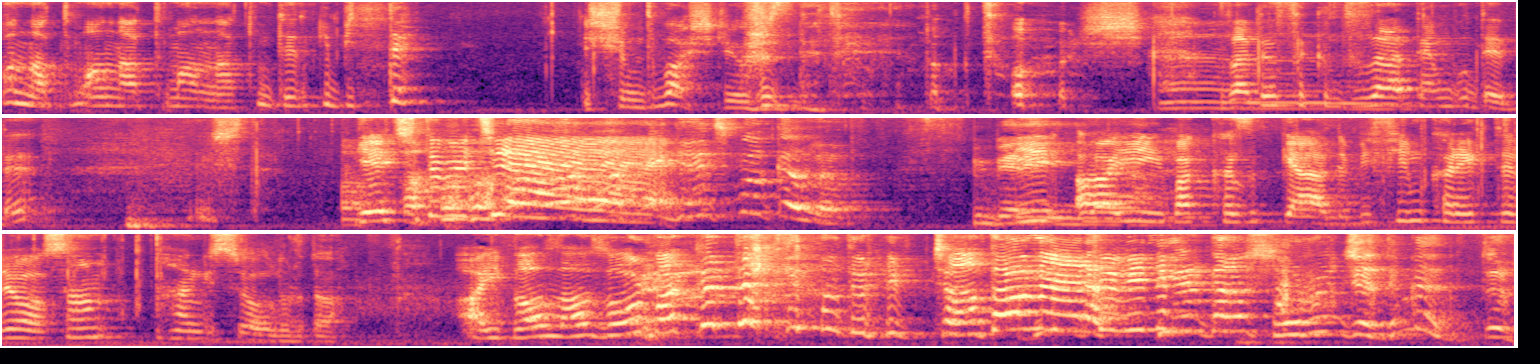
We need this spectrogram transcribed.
Anlattım, anlattım, anlattım. Dedi ki bitti. E, şimdi başlıyoruz dedi doktor. Zaten sıkıntı zaten bu dedi. İşte. Geçti mi çek? Geç bakalım. Bir, ay bak kazık geldi. Bir film karakteri olsam hangisi olurdu? Ay vallahi zor hakikaten. Dur hep çantam nerede benim? Birden sorunca değil mi? Dur.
